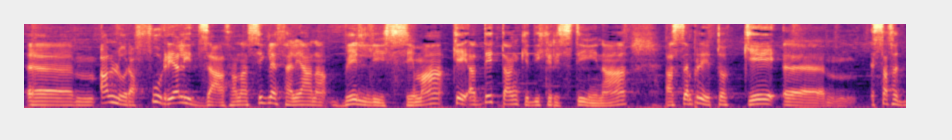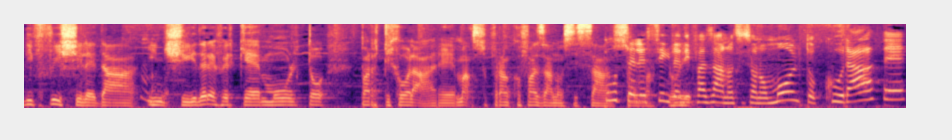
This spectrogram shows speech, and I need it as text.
Ehm, allora fu realizzata una sigla italiana bellissima che a detta anche di Cristina ha sempre detto che ehm, è stata difficile da incidere perché è molto particolare, ma su Franco Fasano si sa. Tutte insomma, le sigle lui- di Fasano si sono molto curate,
